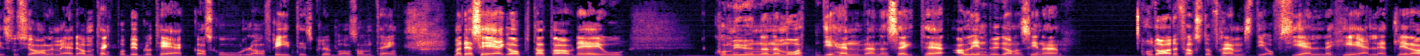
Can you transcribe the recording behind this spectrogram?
i sosiale medier. Vi tenker på biblioteker, skoler, fritidsklubber og sånne ting. Men det som jeg er opptatt av, det er jo kommunene, måten de henvender seg til alle innbyggerne sine. Og da er det først og fremst de offisielle, helhetlige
